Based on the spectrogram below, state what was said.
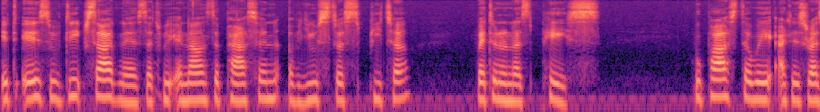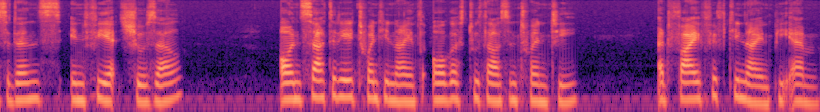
It is with deep sadness that we announce the passing of Eustace Peter, better known as Pace, who passed away at his residence in Fayette Choiseul on Saturday 29th August 2020 at 5:59 p.m.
